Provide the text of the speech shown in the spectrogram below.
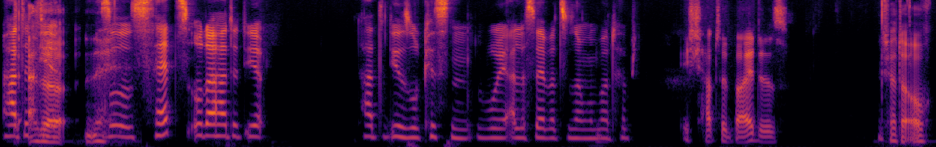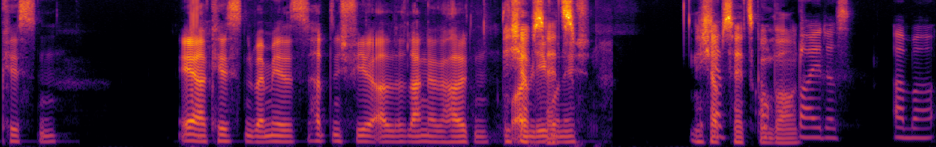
Hattet Also, ihr nee. so Sets oder hattet ihr hattet ihr so Kisten, wo ihr alles selber zusammengebaut habt? Ich hatte beides. Ich hatte auch Kisten. Eher Kisten. Bei mir ist, hat nicht viel alles lange gehalten. Ich Vor allem hab Lego Sets. nicht. ich habe hab Sets auch gebaut. Beides. Aber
